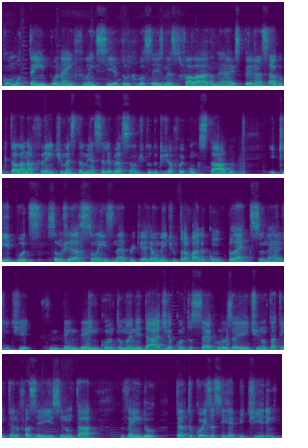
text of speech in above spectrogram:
como o tempo né, influencia, pelo que vocês mesmos falaram. Né? A esperança é algo que está lá na frente, mas também a celebração de tudo que já foi conquistado. E que, putz, são gerações, né? Porque é realmente um trabalho complexo, né? A gente se entender enquanto humanidade, há quantos séculos aí a gente não está tentando fazer isso não está vendo tanto coisas se repetirem,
